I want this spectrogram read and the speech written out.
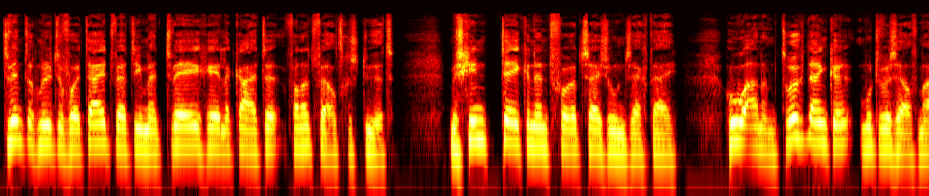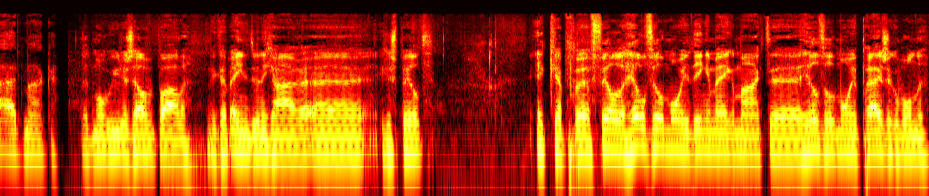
Twintig minuten voor tijd werd hij met twee gele kaarten van het veld gestuurd. Misschien tekenend voor het seizoen, zegt hij. Hoe we aan hem terugdenken, moeten we zelf maar uitmaken. Dat mogen jullie zelf bepalen. Ik heb 21 jaar uh, gespeeld. Ik heb uh, veel, heel veel mooie dingen meegemaakt. Uh, heel veel mooie prijzen gewonnen.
